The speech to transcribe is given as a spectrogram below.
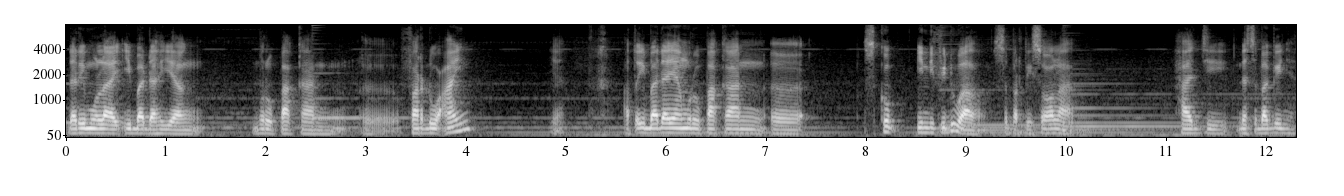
Dari mulai ibadah yang merupakan uh, fardu ain atau ibadah yang merupakan uh, skup individual seperti sholat, haji dan sebagainya,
